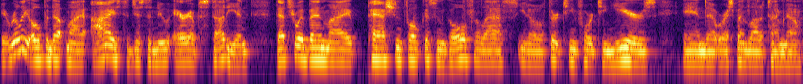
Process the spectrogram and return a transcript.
it really opened up my eyes to just a new area of study. And that's really been my passion, focus, and goal for the last, you know, 13, 14 years, and uh, where I spend a lot of time now.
